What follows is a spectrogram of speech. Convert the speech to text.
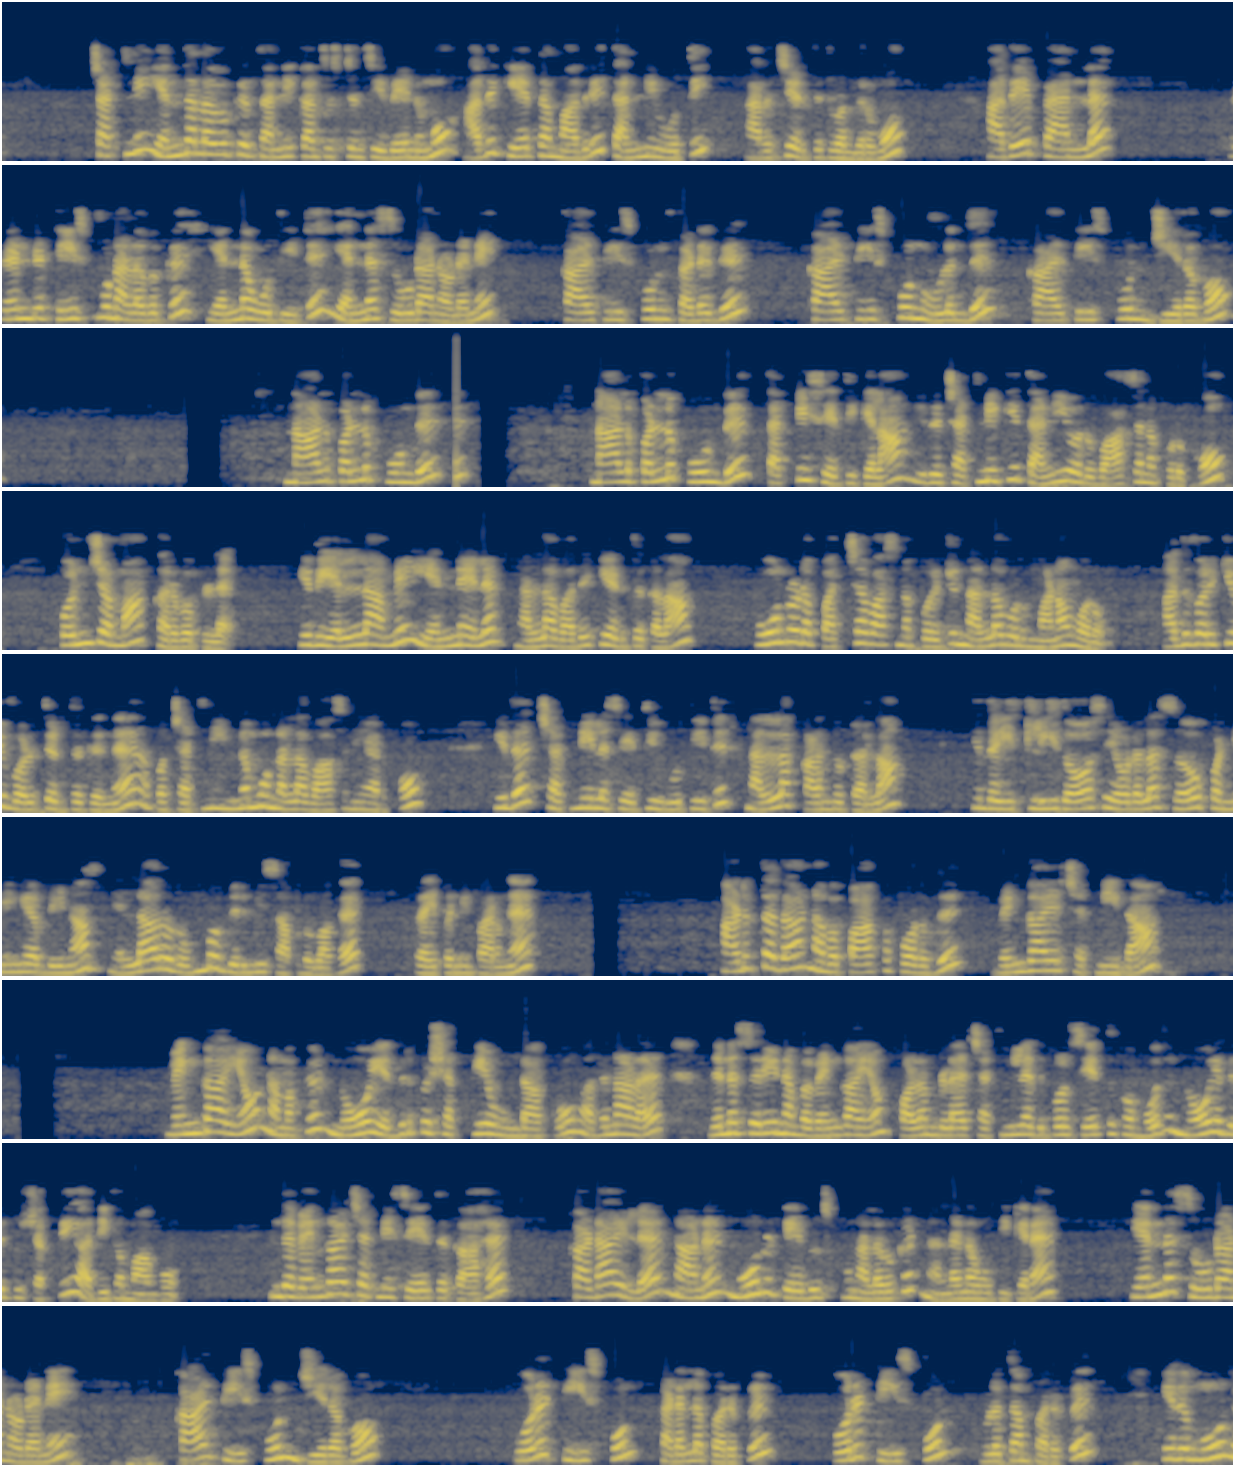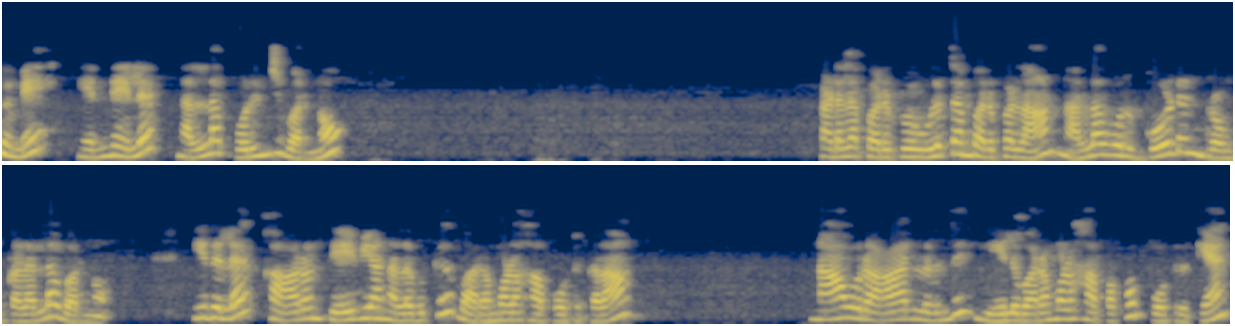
சட்னி எந்த அளவுக்கு தண்ணி கன்சிஸ்டன்சி வேணுமோ அதுக்கேற்ற மாதிரி தண்ணி ஊற்றி அரைச்சி எடுத்துகிட்டு வந்துடுவோம் அதே பேனில் ரெண்டு டீஸ்பூன் அளவுக்கு எண்ணெய் ஊற்றிட்டு எண்ணெய் சூடான உடனே கால் டீஸ்பூன் கடுகு கால் டீஸ்பூன் உளுந்து கால் டீஸ்பூன் ஜீரகம் நாலு பல்லு பூண்டு நாலு பல்லு பூண்டு தட்டி சேர்த்திக்கலாம். இது சட்னிக்கு தனி ஒரு வாசனை கொடுக்கும். கொஞ்சமாக கருவேப்பிலை. இது எல்லாமே எண்ணெயில் நல்லா வதக்கி எடுத்துக்கலாம். பூண்டோட பச்சை வாசனை போயிட்டு நல்ல ஒரு மனம் வரும். அது வரைக்கும் வறுத்து எடுத்துக்கோங்க. அப்போ சட்னி இன்னமும் நல்லா வாசனையாக இருக்கும். இதை சட்னியில் சேர்த்து ஊற்றிட்டு நல்லா கலந்து இந்த இட்லி தோசையோடலாம் சர்வ் பண்ணீங்க அப்படின்னா எல்லாரும் ரொம்ப விரும்பி சாப்பிடுவாங்க. ட்ரை பண்ணி பாருங்கள் அடுத்ததாக நம்ம பார்க்க போகிறது வெங்காய சட்னி தான். வெங்காயம் நமக்கு நோய் எதிர்ப்பு சக்தியை உண்டாக்கும். அதனால தினசரி நம்ம வெங்காயம் குழம்புல சட்னியில் இது போல் சேர்த்துக்கும் போது நோய் எதிர்ப்பு சக்தி அதிகமாகும். இந்த வெங்காய சட்னி செய்யறதுக்காக கடாயில் நான் மூணு டேபிள் ஸ்பூன் அளவுக்கு நல்லெண்ணெய் ஊற்றிக்கிறேன் எண்ணெய் சூடான உடனே கால் டீஸ்பூன் ஜீரகம் ஒரு டீஸ்பூன் கடலைப்பருப்பு ஒரு டீஸ்பூன் உளுத்தம் பருப்பு. இது மூணுமே எண்ணெயில் நல்லா பொரிஞ்சு வரணும். கடலைப்பருப்பு உளுத்தம் பருப்பெல்லாம் நல்லா ஒரு கோல்டன் ப்ரௌன் கலரில் வரணும். இதில் காரம் தேவையான அளவுக்கு வரமிளகா போட்டுக்கலாம். நான் ஒரு ஆறுலேருந்து ஏழு வரமிளகா பக்கம் போட்டிருக்கேன்.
